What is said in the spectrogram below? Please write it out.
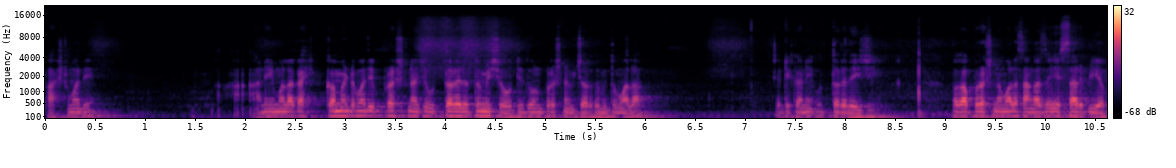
फास्टमध्ये. आणि मला काही कमेंटमध्ये प्रश्नाची उत्तरं जर तुम्ही शेवटी दोन प्रश्न विचारतो मी तुम्हाला. या ठिकाणी उत्तरं द्यायची. बघा प्रश्न मला सांगायचं S R P F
